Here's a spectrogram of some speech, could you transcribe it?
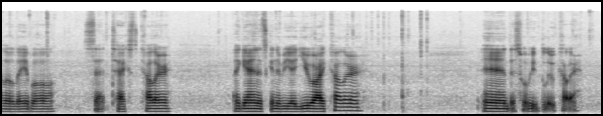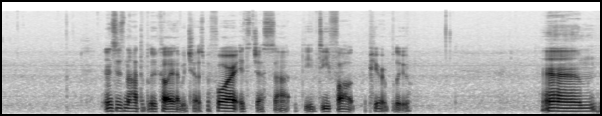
Hello label, set text color. Again, it's going to be a UI color. And this will be blue color. And this is not the blue color that we chose before. It's just uh, the default pure blue. Um,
